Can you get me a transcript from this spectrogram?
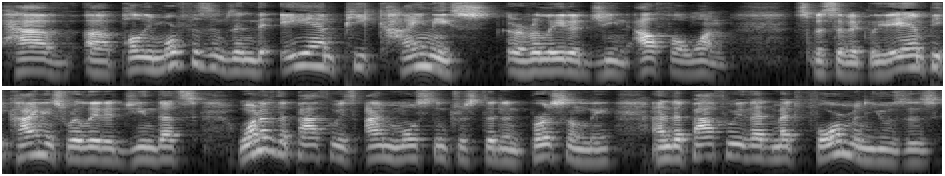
have uh, polymorphisms in the AMP kinase related gene, alpha 1 specifically. The AMP kinase related gene, that's one of the pathways I'm most interested in personally, and the pathway that metformin uses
